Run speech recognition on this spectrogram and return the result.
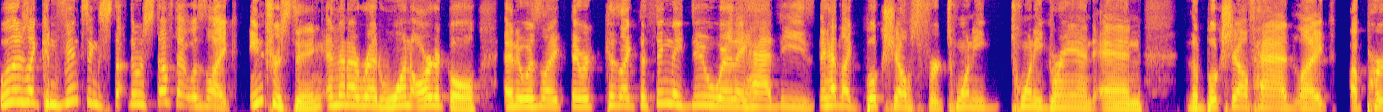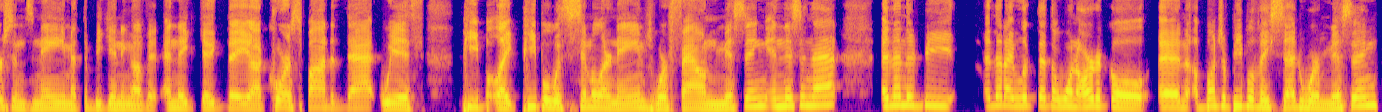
Well there's like convincing stuff there was stuff that was like interesting and then i read one article and it was like they were because like the thing they do where they had these they had like bookshelves for 20 20 grand and the bookshelf had like a person's name at the beginning of it and they they, they uh, corresponded that with people like people with similar names were found missing in this and that and then there'd be and then i looked at the one article and a bunch of people they said were missing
